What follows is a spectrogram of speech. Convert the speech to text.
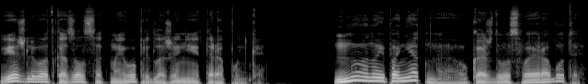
Вежливо отказался от моего предложения Тарапунька. Ну, оно и понятно, у каждого своя работа.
